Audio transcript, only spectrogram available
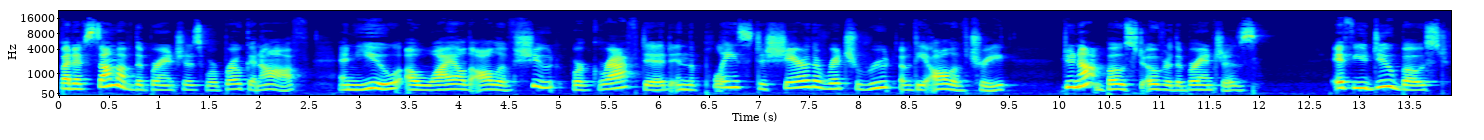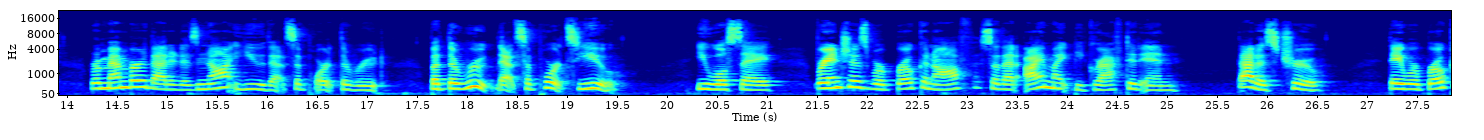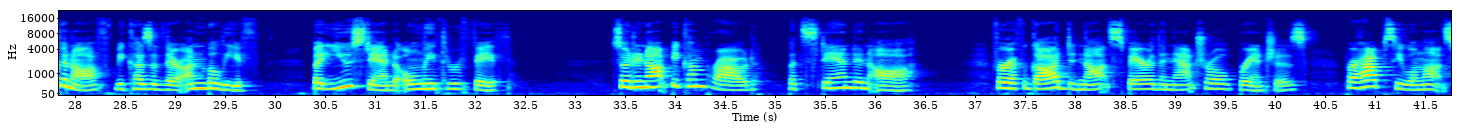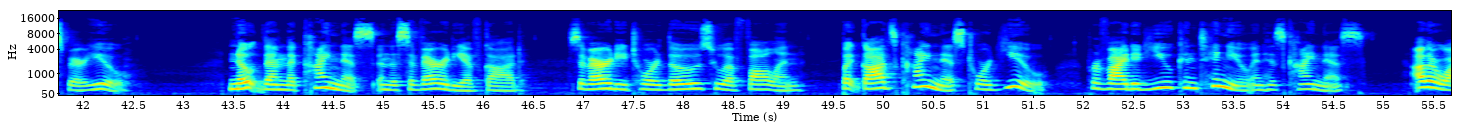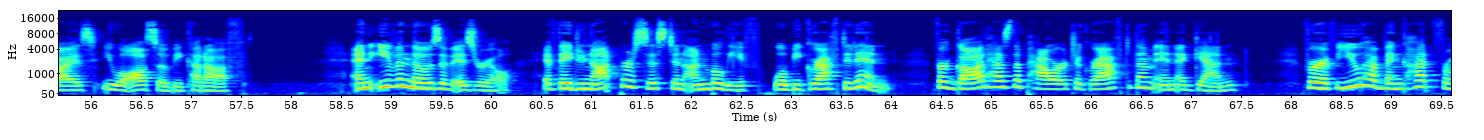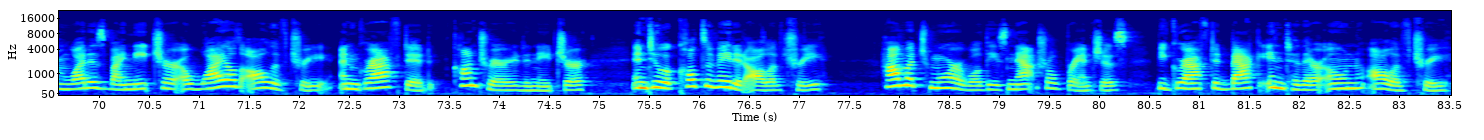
But if some of the branches were broken off, and you, a wild olive shoot, were grafted in the place to share the rich root of the olive tree, do not boast over the branches. If you do boast, remember that it is not you that support the root, but the root that supports you. You will say, Branches were broken off so that I might be grafted in. That is true. They were broken off because of their unbelief, but you stand only through faith. So do not become proud, but stand in awe. For if God did not spare the natural branches, perhaps he will not spare you. Note then the kindness and the severity of God severity toward those who have fallen, but God's kindness toward you, provided you continue in his kindness. Otherwise, you will also be cut off. And even those of Israel, if they do not persist in unbelief, will be grafted in, for God has the power to graft them in again. For if you have been cut from what is by nature a wild olive tree, and grafted, contrary to nature, into a cultivated olive tree, how much more will these natural branches be grafted back into their own olive tree?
